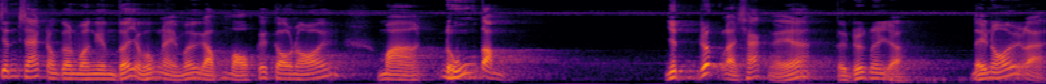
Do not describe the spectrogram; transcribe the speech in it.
chính xác trong cơn quan nghiêm tới giờ phút này mới gặp một cái câu nói mà đủ tầm dịch rất là sát nghĩa từ trước đến giờ. Để nói là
